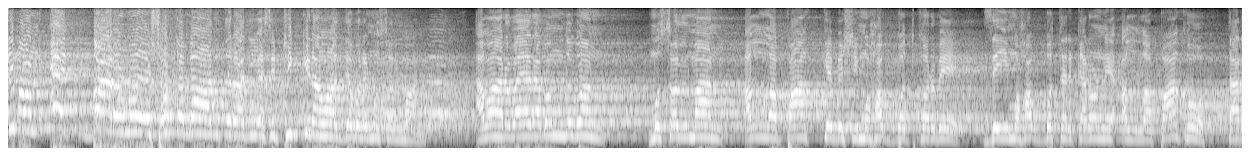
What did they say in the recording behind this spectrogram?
জীবন একবার নয় শতবার দিতে রাজি আছি। ঠিক কিনা দিয়ে বলেন মুসলমান। আমার ভাইয়েরা, বন্ধুগণ মুসলমান আল্লাহ পাককে বেশি মহব্বত করবে, যেই মহব্বতের কারণে আল্লাহ পাকও তার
